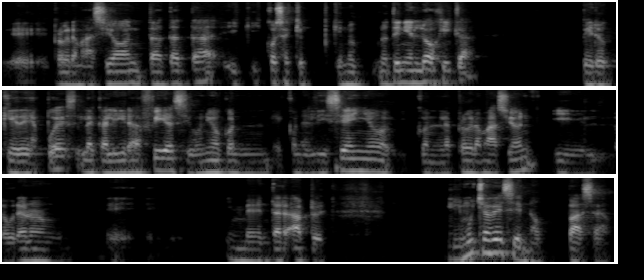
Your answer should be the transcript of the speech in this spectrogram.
eh, programación, ta, ta, ta, y, cosas que, no, no, tenían lógica, pero que después la caligrafía se unió con, con el diseño, con la programación y lograron inventar Apple. Y muchas veces nos pasa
